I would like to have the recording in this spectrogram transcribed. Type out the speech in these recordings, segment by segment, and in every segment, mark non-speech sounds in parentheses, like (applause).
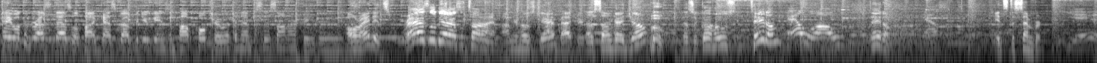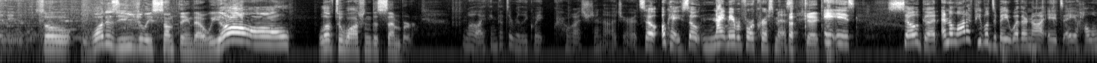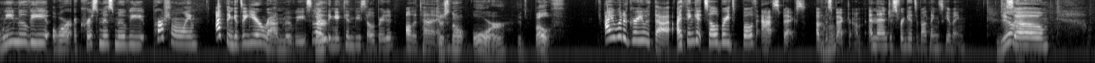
Hey, welcome to Razzle Dazzle, a podcast about video games and pop culture with an emphasis on our favorites. All right, it's Razzle Dazzle time. I'm your host, Jared. I'm Patrick. That's Sound Guy Joe. Boo. That's a co-host, Tatum. Hello. Tatum. Yes. It's December. Yeah, it is. So, what is usually something that we all love to watch in December? Well, I think that's a really great question, uh, Jared. So, okay, so Nightmare Before Christmas. (laughs) Okay. It is so good. And a lot of people debate whether or not it's a Halloween movie or a Christmas movie. Personally, I think it's a year round movie. So I think it can be celebrated all the time. There's no or, it's both. I would agree with that. I think it celebrates both aspects of Mm-hmm. the spectrum and then just forgets about Thanksgiving. Yeah. So,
